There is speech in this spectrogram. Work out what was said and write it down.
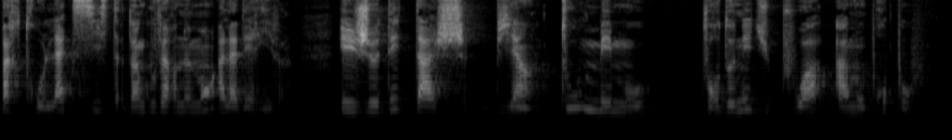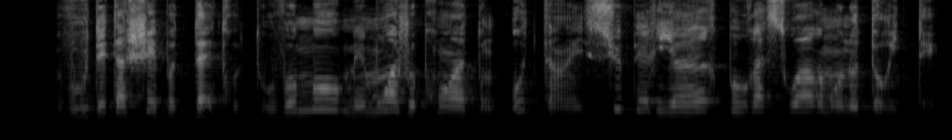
par trop laxiste d'un gouvernement à la dérive. Et je détache bien tous mes mots pour donner du poids à mon propos. Vous détachez peut-être tous vos mots, mais moi je prends un ton hautain et supérieur pour asseoir mon autorité.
